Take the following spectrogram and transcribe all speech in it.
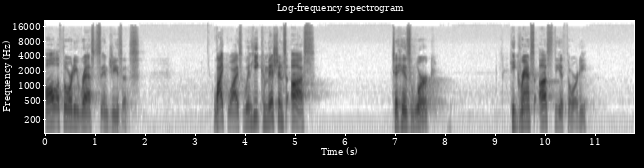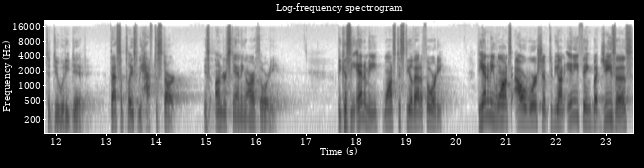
All authority rests in Jesus. Likewise, when he commissions us to his work, He grants us the authority to do what he did. That's the place we have to start, is understanding our authority. Because the enemy wants to steal that authority. The enemy wants our worship to be on anything but Jesus.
